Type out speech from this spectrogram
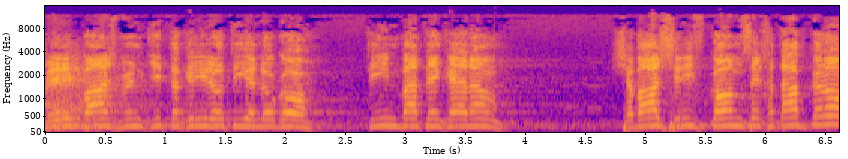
मेरी पाँच मिनट की तकरीर होती है लोगों। तीन बातें कह रहा हूँ। शबाज शरीफ कौम से खिताब करो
